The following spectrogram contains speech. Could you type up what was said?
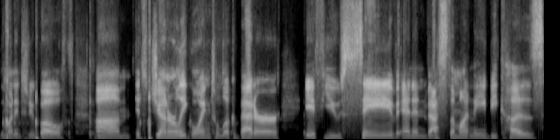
the money to do both um, it's generally going to look better if you save and invest the money because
